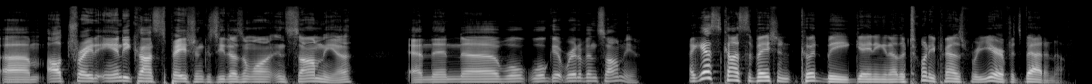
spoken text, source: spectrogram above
Um, I'll trade Andy constipation because he doesn't want insomnia, and then uh, we'll we'll get rid of insomnia. I guess constipation could be gaining another 20 pounds per year if it's bad enough.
